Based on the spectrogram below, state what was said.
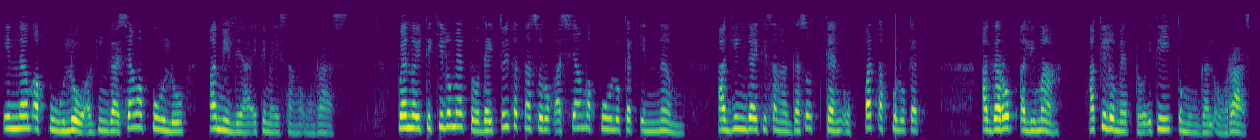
innem apulo, aging gasya mapulo, amilya iti may nga oras. Bueno iti kilometro, daytoy kat nasurok asya mapulo ket innem, aging iti sanga gasot ken upat apulo ket agarup alima, a kilometro iti tumunggal oras.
